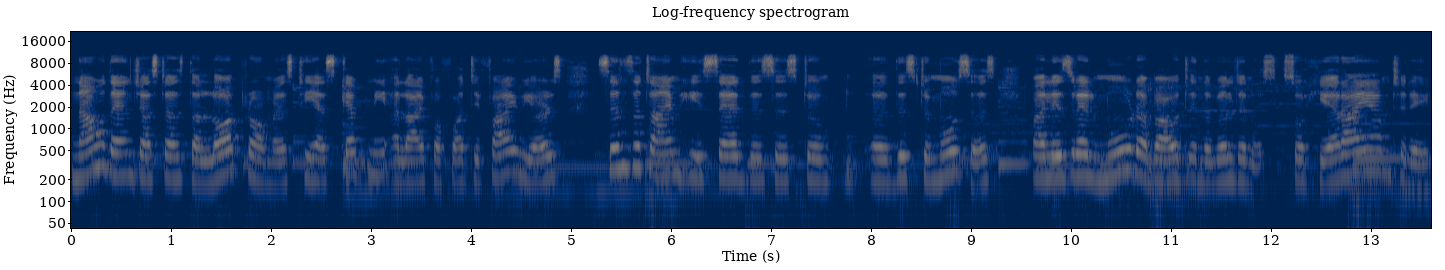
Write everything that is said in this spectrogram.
Now then, just as the Lord promised, He has kept me alive for forty-five years since the time He said this is to uh, this to Moses, while Israel moved about in the wilderness. So here I am today,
